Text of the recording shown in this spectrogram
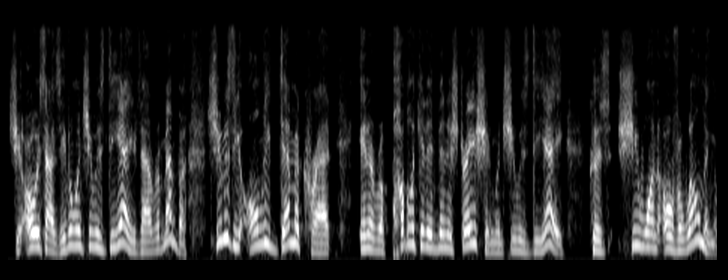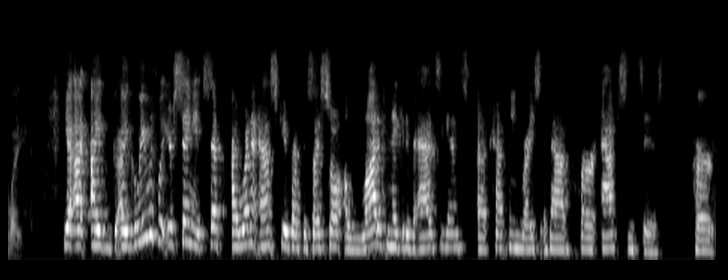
She always has, even when she was DA. Now, remember, she was the only Democrat in a Republican administration when she was DA because she won overwhelmingly. Yeah, I, I, I, agree with what you're saying, except I want to ask you about this. I saw a lot of negative ads against uh, Kathleen Rice about her absences, her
